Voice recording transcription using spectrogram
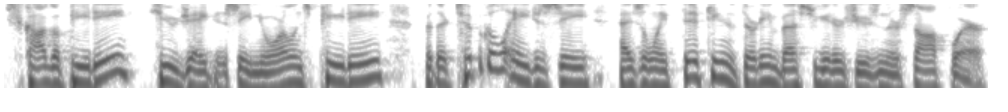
Chicago PD, huge agency, New Orleans PD, but their typical agency has only 15 to 30 investigators using their software.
